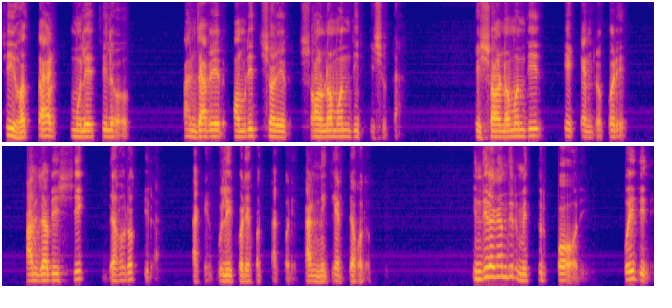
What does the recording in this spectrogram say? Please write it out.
সেই হত্যার মূলে ছিল পাঞ্জাবের অমৃতসরের স্বর্ণ মন্দির ইস্যুটা। এই স্বর্ণ মন্দিরকে কেন্দ্র করে পাঞ্জাবি শিখ দেহরক্ষীরা তাকে গুলি করে হত্যা করে তার নিজের দেহরক্ষী। ইন্দিরা গান্ধীর মৃত্যুর পরই ওই দিনে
